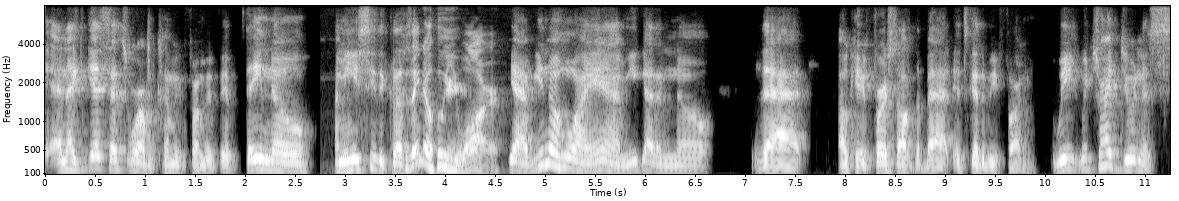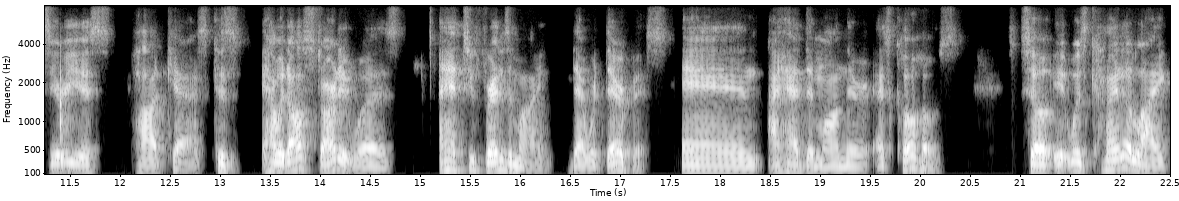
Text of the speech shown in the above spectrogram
and I guess that's where I'm coming from. If, if they know, I mean, you see the because they know who you are. Yeah, if you know who I am, you got to know that okay, first off the bat, it's going to be fun. We we tried doing a serious podcast because how it all started was I had two friends of mine that were therapists, and I had them on there as co-hosts. So it was kind of like,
